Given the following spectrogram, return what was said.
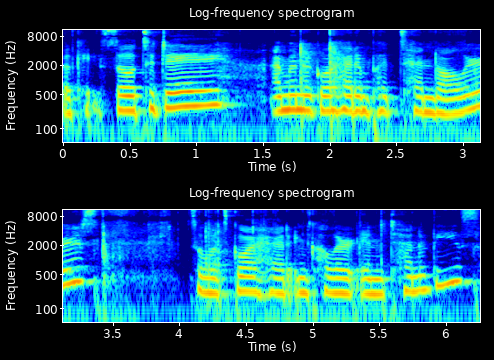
Okay so today i'm going to go ahead and put $10 so let's go ahead and color in 10 of these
